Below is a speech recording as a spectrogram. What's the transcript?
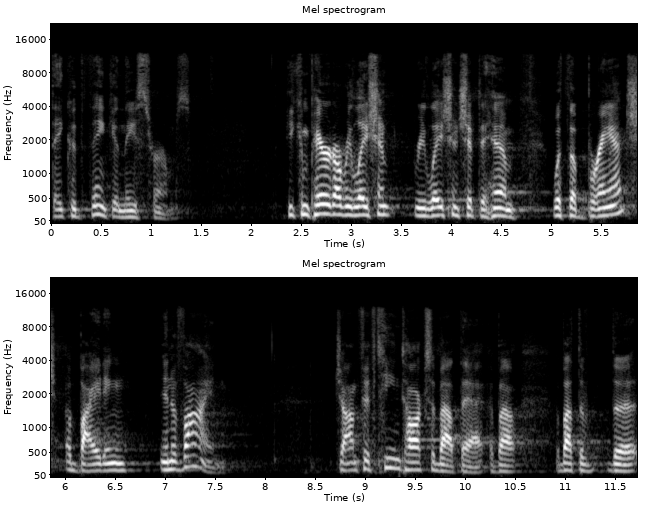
They could think in these terms. He compared our relation, relationship to him with a branch abiding in a vine. John 15 talks about that, about, about the, the,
